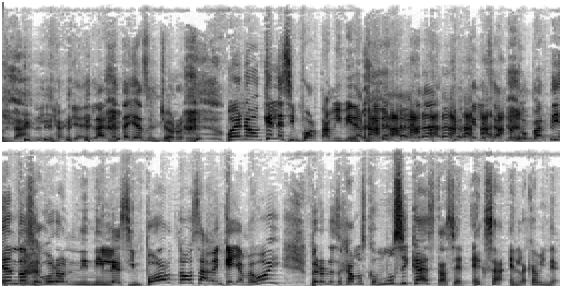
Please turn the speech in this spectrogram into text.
con Dani. Ya- ya- la neta ya es un chorro. Bueno, ¿qué les importa mi vida privada, verdad? Yo que les ando compartiendo, seguro ni, ni les importo, saben que ya me voy, pero los dejamos con música. Estás en Exa en la caminera.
